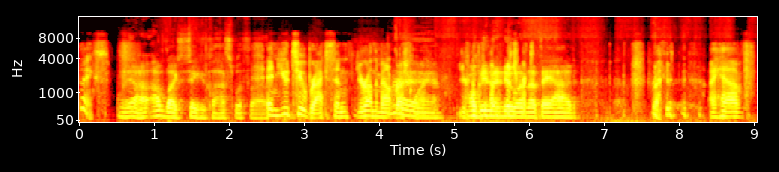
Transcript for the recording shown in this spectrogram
Thanks. Yeah, I would like to take a class with. Uh, And you too, Braxton. You're on the Mount yeah, Rushmore. yeah, I'll be the Mount new Rushmore, one that they add. right? I have,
